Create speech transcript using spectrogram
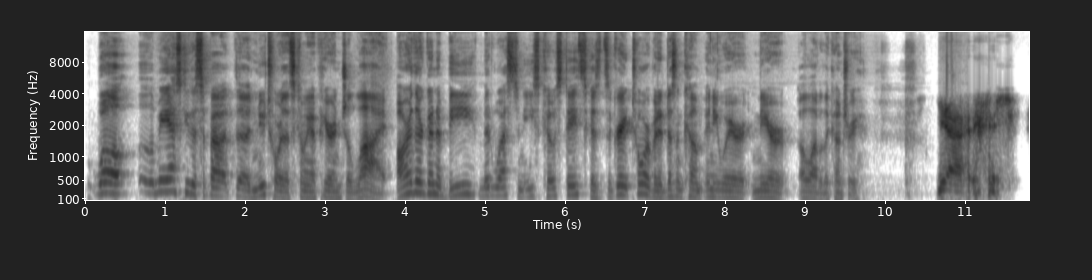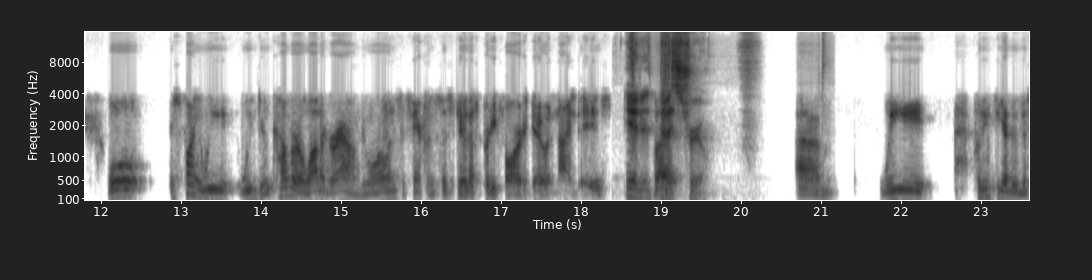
Well, let me ask you this about the new tour that's coming up here in July. Are there going to be Midwest and East Coast states? Because it's a great tour, but it doesn't come anywhere near a lot of the country. Yeah. well, it's funny. We we do cover a lot of ground. New Orleans to San Francisco. That's pretty far to go in nine days. It is, But- that's true. um, we putting together this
